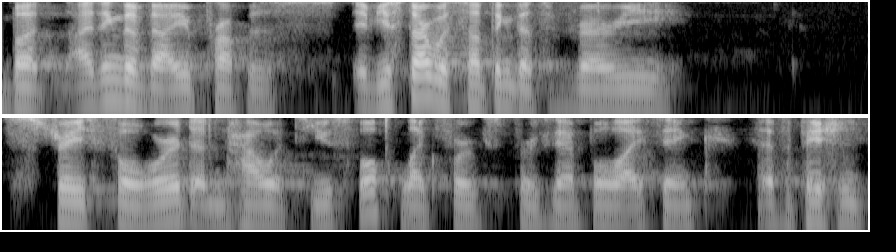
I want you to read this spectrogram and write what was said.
But I think the value prop is if you start with something that's very straightforward and how it's useful. Like for for example, I think if a patient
